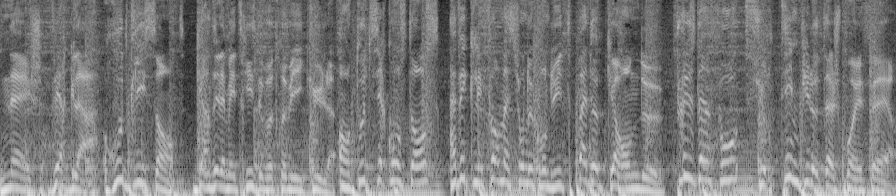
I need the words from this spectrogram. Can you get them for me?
Neige, verglas, route glissante, gardez la maîtrise de votre véhicule en toutes circonstances avec les formations de conduite Paddock 42. Plus d'infos sur teampilotage.fr.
